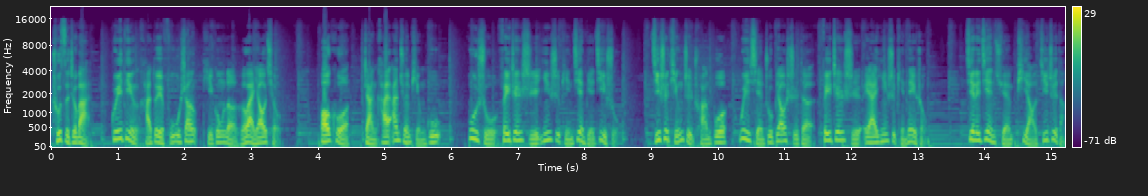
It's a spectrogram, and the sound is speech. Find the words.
除此之外，规定还对服务商提供了额外要求，包括展开安全评估、部署非真实音视频鉴别技术、及时停止传播未显著标识的非真实 AI 音视频内容、建立健全辟谣机制等。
